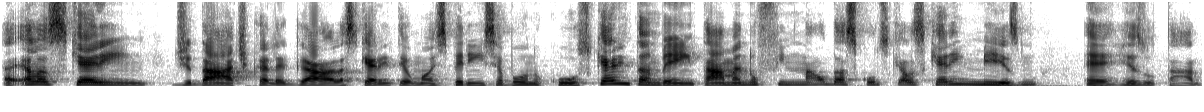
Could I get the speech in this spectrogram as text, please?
Eh, elas querem didática legal, elas querem ter uma experiência boa no curso, querem também, tá? Mas no final das contas, o que elas querem mesmo é resultado.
